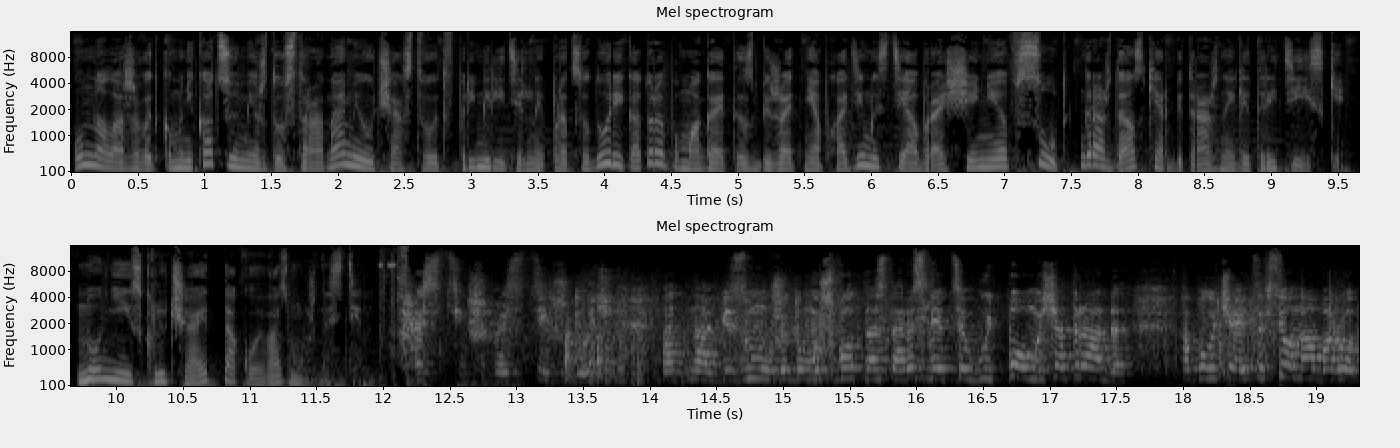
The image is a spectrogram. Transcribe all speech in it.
Он налаживает коммуникацию между сторонами и участвует в примирительной процедуре, которая помогает избежать необходимости обращения в суд – гражданский, арбитражный или третейский, но не исключает такой возможности. Растишь, растишь, дочь. Одна, без мужа. Думаешь, вот на старость лет тебе будет помощь, отрада. А получается все наоборот.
